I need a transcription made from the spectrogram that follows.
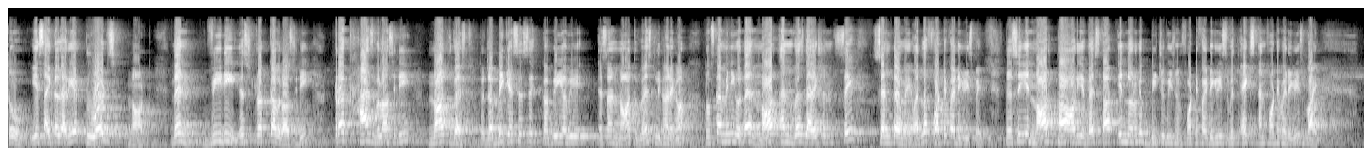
तो ये साइकिल जा रही है towards north then VD is truck का velocity truck has velocity north west. तो जब भी कैसे से कभी अभी ऐसा नॉर्थ वेस्ट लिखा रहेगा तो उसका मीनिंग होता है नॉर्थ एंड वेस्ट डायरेक्शन से सेंटर में मतलब 45 डिग्रीज पे। जैसे ये नॉर्थ था और ये वेस्ट था, इन दोनों के बीचों बीच में 45 degrees with X and 45 degrees Y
